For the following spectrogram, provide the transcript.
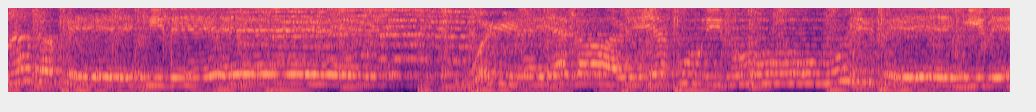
ನಗಬೇಕಿದೆ ಒಳ್ಳೆಯ ಗಾಳಿಯ ಕುಡಿದು ಮುಡಿಬೇಕಿದೆ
